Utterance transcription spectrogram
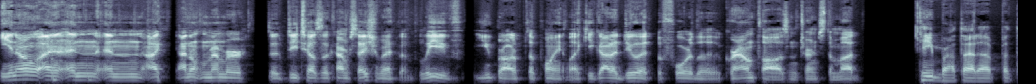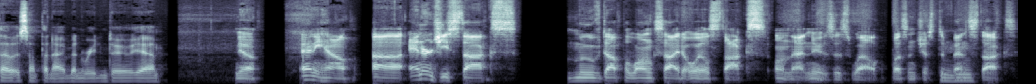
you know, I- and and I I don't remember the details of the conversation, but I believe you brought up the point like you got to do it before the ground thaws and turns to mud. He brought that up, but that was something I've been reading too. Yeah. Yeah. Anyhow, uh, energy stocks moved up alongside oil stocks on that news as well. It wasn't just defense stocks,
